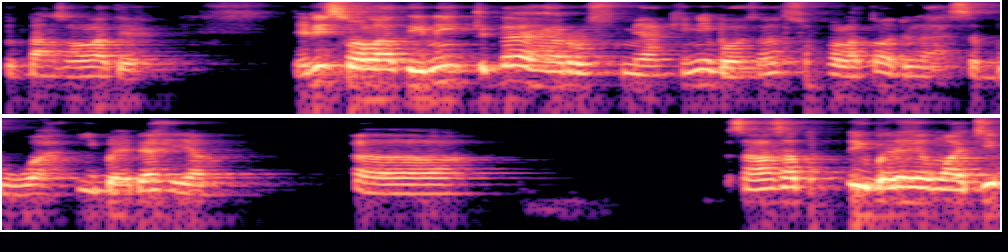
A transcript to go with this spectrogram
tentang sholat ya. Jadi sholat ini kita harus meyakini bahwa sholat itu adalah sebuah ibadah yang uh, salah satu ibadah yang wajib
